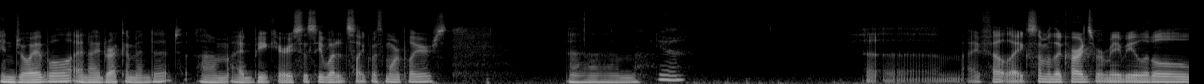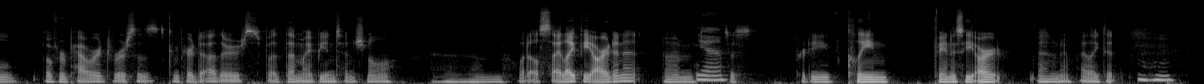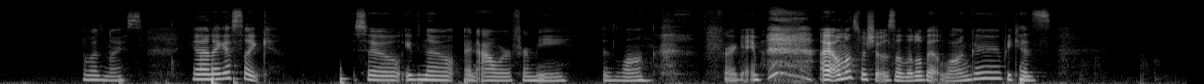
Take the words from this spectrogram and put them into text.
enjoyable, and I'd recommend it. Um, I'd be curious to see what it's like with more players. Um, Yeah, um, I felt like some of the cards were maybe a little overpowered versus compared to others, but that might be intentional. Um, what else? I like the art in it. Um, Yeah. just pretty clean fantasy art. I don't know. I liked it. hmm It was nice. Yeah, and I guess like so even though an hour for me is long for a game, I almost wish it was a little bit longer because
